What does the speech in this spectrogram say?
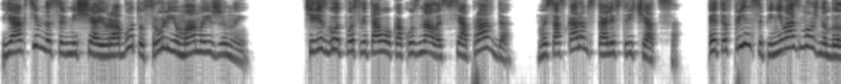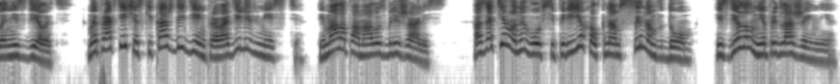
Я активно совмещаю работу с ролью мамы и жены. Через год после того, как узналась вся правда, мы с Оскаром стали встречаться. Это, в принципе, невозможно было не сделать. Мы практически каждый день проводили вместе и мало-помалу сближались. А затем он и вовсе переехал к нам с сыном в дом и сделал мне предложение.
